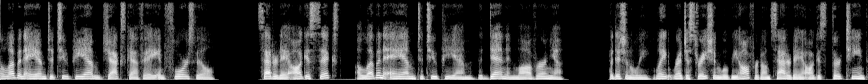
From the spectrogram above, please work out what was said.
11 a.m. to 2 p.m., Jack's Cafe in Floresville. Saturday, August 6th, 11 a.m. to 2 p.m., The Den in La Vernia. Additionally, late registration will be offered on Saturday, August 13th,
